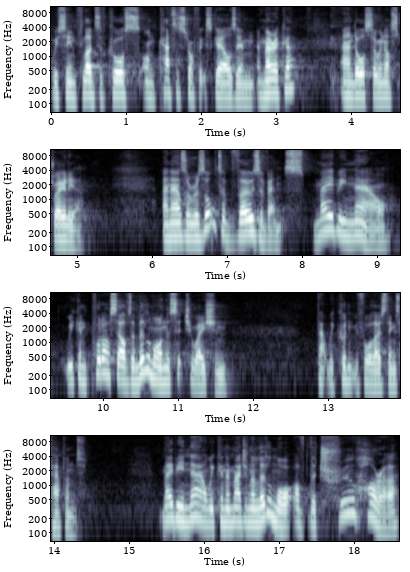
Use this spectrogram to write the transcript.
We've seen floods, of course, on catastrophic scales in America and also in Australia. And as a result of those events, maybe now we can put ourselves a little more in the situation that we couldn't before those things happened. Maybe now we can imagine a little more of the true horror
